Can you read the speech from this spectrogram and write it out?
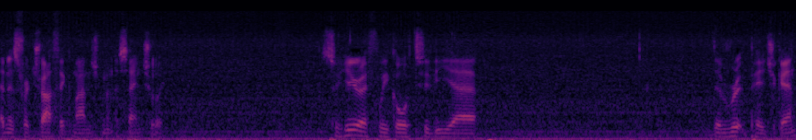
and it's for traffic management essentially. So here if we go to the uh, the route page again,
